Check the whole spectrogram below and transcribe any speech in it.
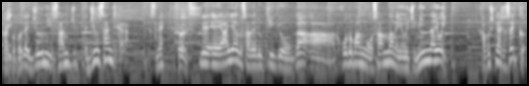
ということで、はい、12時30 13時からですね。そうです。で、えー、IR される企業があコード番号3741みんな良い株式会社セック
